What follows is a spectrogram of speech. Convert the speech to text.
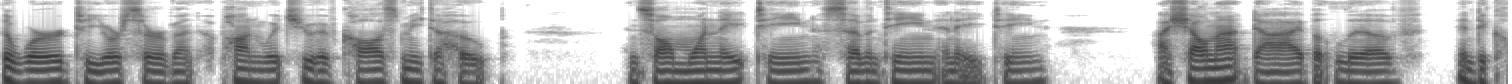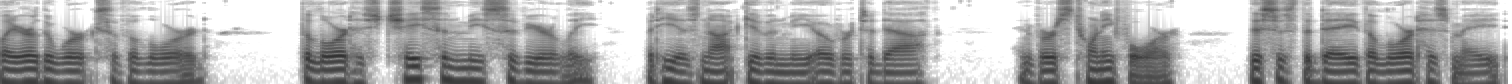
the word to your servant upon which you have caused me to hope. And Psalm 118, 17 and 18. I shall not die but live and declare the works of the Lord. The Lord has chastened me severely, but he has not given me over to death. In verse 24. This is the day the Lord has made.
